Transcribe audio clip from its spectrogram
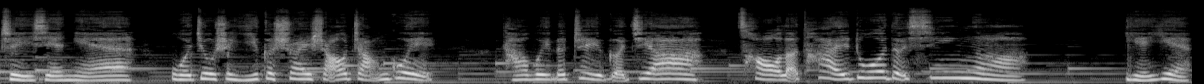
这些年，我就是一个衰少掌柜。他为了这个家操了太多的心啊！爷爷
